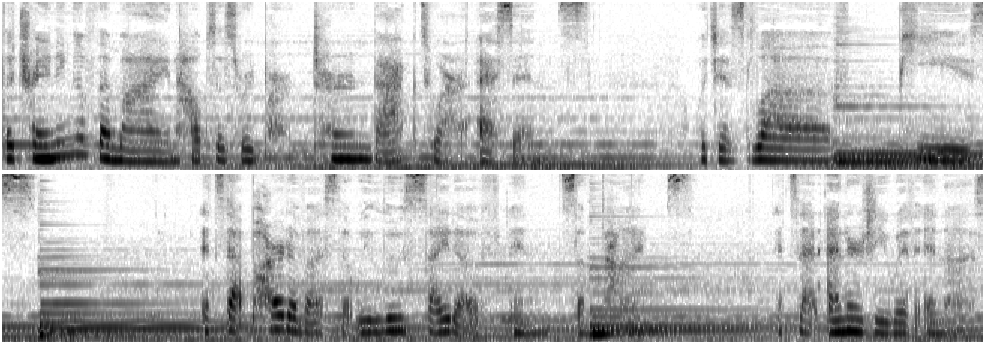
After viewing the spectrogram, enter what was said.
The training of the mind helps us return back to our essence, which is love, peace. It's that part of us that we lose sight of in sometimes. It's that energy within us.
